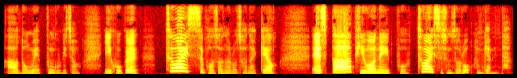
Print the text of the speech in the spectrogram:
아, 너무 예쁜 곡이죠. 이 곡을 트와이스 버전으로 전할게요. 에스파 B1A4 트와이스 순서로 함께 합니다.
